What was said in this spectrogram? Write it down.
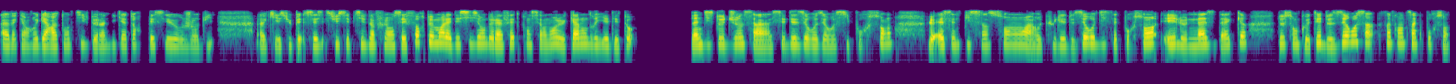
avec un regard attentif de l'indicateur PCE aujourd'hui, euh, qui est susceptible d'influencer fortement la décision de la Fed concernant le calendrier des taux. L'indice de Jones a cédé 0,06%, le S&P 500 a reculé de 0,17% et le Nasdaq de son côté de 0,55%.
